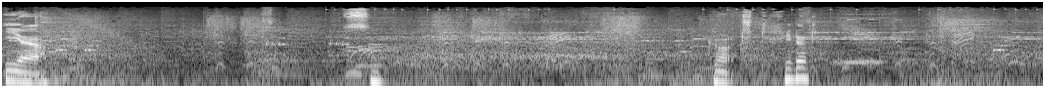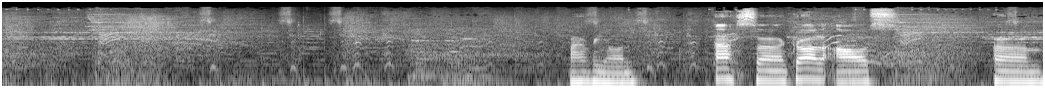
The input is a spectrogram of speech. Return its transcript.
Yeah. Got defeated. Marin. as a girl aus um,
